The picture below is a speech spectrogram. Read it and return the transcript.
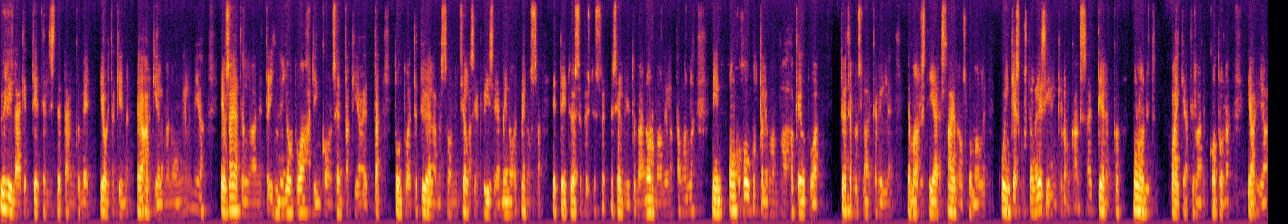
ylilääketieteellistetäänkö me joitakin arkielämän ongelmia. Ja jos ajatellaan, että ihminen joutuu ahdinkoon sen takia, että tuntuu, että työelämässä on nyt sellaisia kriisejä menossa, ettei työssä pysty selviytymään normaalilla tavalla, niin onko houkuttelevampaa hakeutua työterveyslääkärille ja mahdollisesti jäädä sairauslomalle kuin keskustella esihenkilön kanssa, että tiedätkö, mulla on nyt vaikea tilanne kotona ja, ja,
